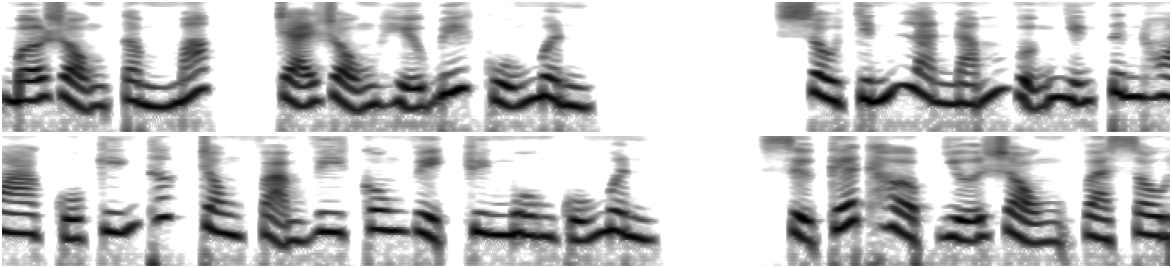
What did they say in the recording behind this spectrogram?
mở rộng tầm mắt, trải rộng hiểu biết của mình. Sâu chính là nắm vững những tinh hoa của kiến thức trong phạm vi công việc chuyên môn của mình. Sự kết hợp giữa rộng và sâu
